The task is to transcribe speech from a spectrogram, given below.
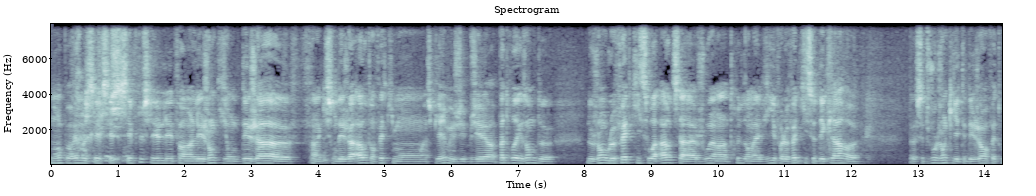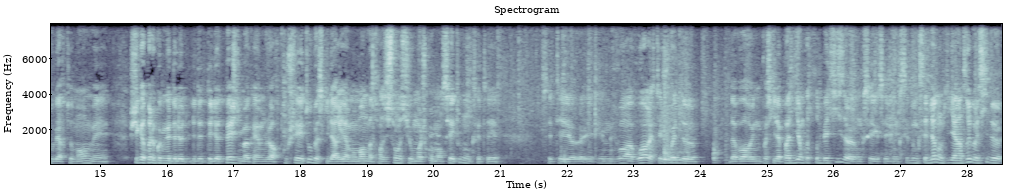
Non, pareil, moi c'est- plus les, les, enfin, les gens qui ont déjà, euh, qui sont déjà out en fait, qui m'ont inspiré, mais j'ai pas trop d'exemples de, de gens où le fait qu'ils soient out, ça a joué un truc dans ma vie. Enfin, le fait qu'ils se déclarent, euh, euh, c'est toujours le gens qui l'étaient déjà en fait ouvertement, mais je sais qu'après le coming d'Eliot d'Eliot Page, il m'a quand même genre touché et tout, parce qu'il arrive à un moment de ma transition aussi où moi je commençais et tout, donc c'était c'était euh, émouvant à voir et c'était chouette de d'avoir une parce qu'il a pas dit encore trop de bêtises euh, donc c'est donc c'est donc c'est bien. Donc il y a un truc aussi de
